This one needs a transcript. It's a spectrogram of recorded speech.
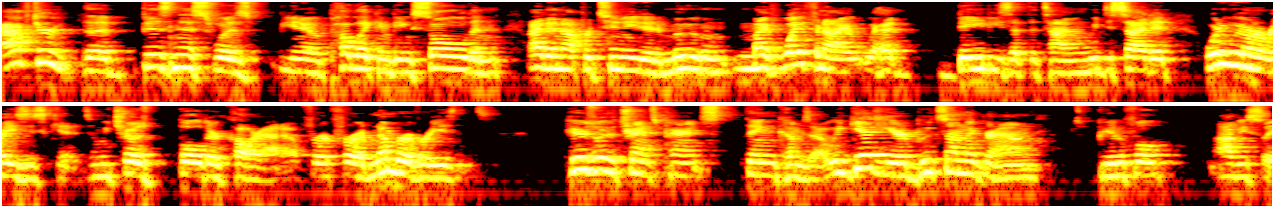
after the business was you know public and being sold and i had an opportunity to move and my wife and i had babies at the time and we decided where do we want to raise these kids and we chose boulder colorado for, for a number of reasons here's where the transparent thing comes out we get here boots on the ground it's beautiful obviously.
